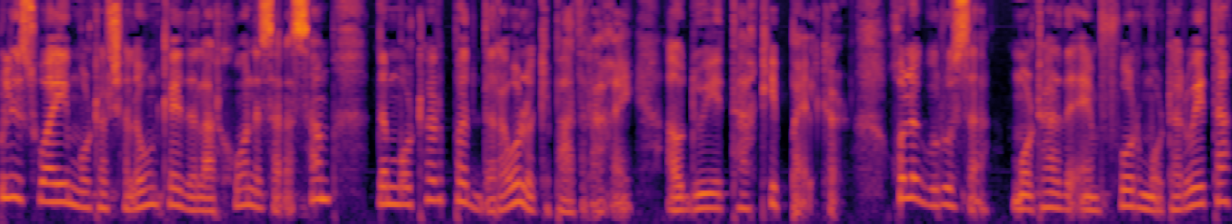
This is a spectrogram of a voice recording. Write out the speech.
پولیس وايي موټر چلوونکی د لارښوونې سره سم د موټر په درولو کې پات راغی او دوی تعقیب پیل کړ خو لږ وروسته موټر د ام 4 موټروي ته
